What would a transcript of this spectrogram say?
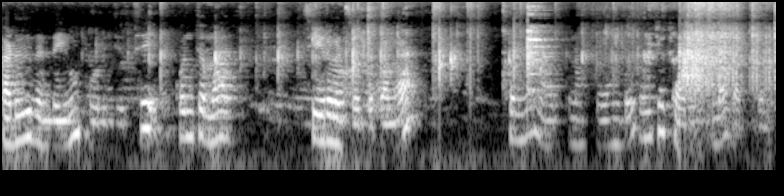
கடுகு வெந்தயம் பொரிஞ்சிருச்சு. கொஞ்சமாக சீரகம் சேர்த்துக்கோங்க. கொஞ்சம் நறுக்கின பூண்டு. கொஞ்சம் கருவேப்பிலை வைக்கணும்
